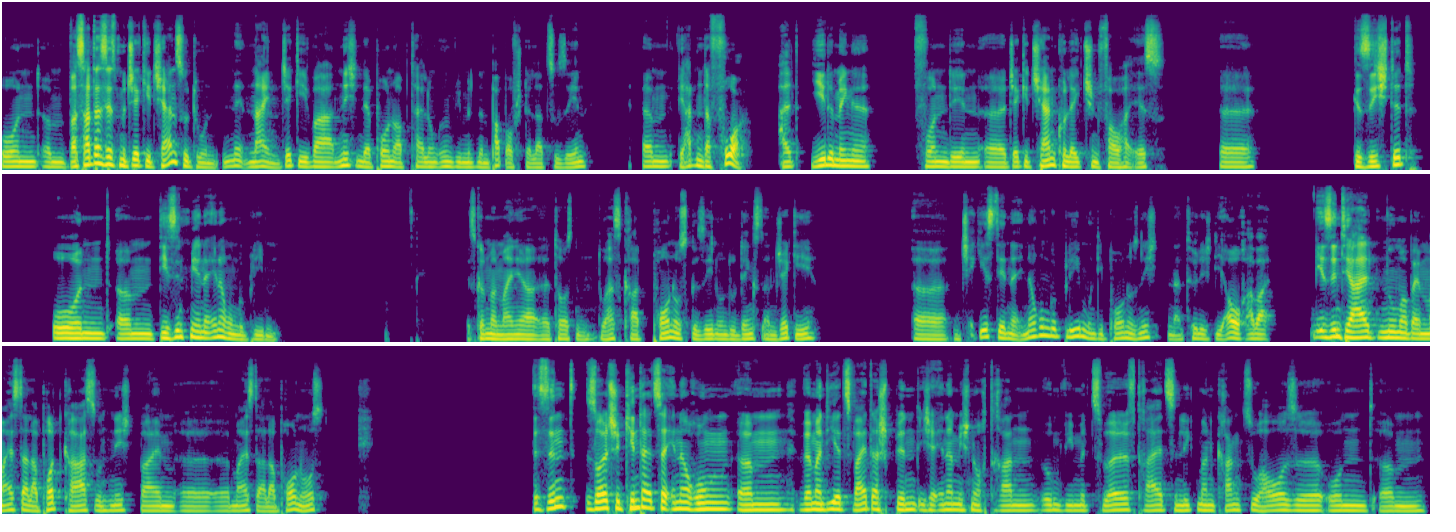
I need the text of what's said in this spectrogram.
Und ähm, was hat das jetzt mit Jackie Chan zu tun? Ne, nein, Jackie war nicht in der Pornoabteilung irgendwie mit einem Pappaufsteller zu sehen. Ähm, wir hatten davor halt jede Menge von den äh, Jackie Chan Collection VHS äh, gesichtet und ähm, die sind mir in Erinnerung geblieben. Jetzt könnte man meinen, ja, äh, Thorsten, du hast gerade Pornos gesehen und du denkst an Jackie. Äh, Jackie ist dir in Erinnerung geblieben und die Pornos nicht? Natürlich die auch, aber wir sind ja halt nur mal beim Meister aller Podcasts und nicht beim äh, Meister aller Pornos. Das sind solche Kindheitserinnerungen, ähm, wenn man die jetzt weiterspinnt. Ich erinnere mich noch dran, irgendwie mit 12, 13 liegt man krank zu Hause und ähm,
